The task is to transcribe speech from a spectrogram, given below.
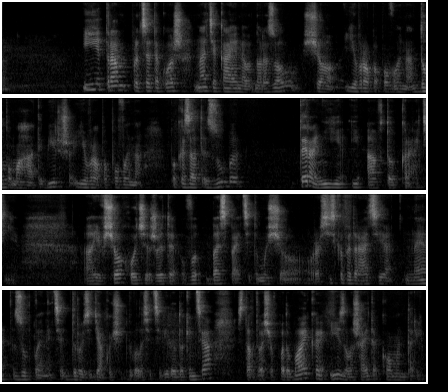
І Трамп про це також натякає неодноразово, що Європа повинна допомагати більше, Європа повинна показати зуби тиранії і автократії, якщо хоче жити в безпеці, тому що Російська Федерація не зупиниться. Друзі, дякую, що дивилися це відео до кінця. Ставте ваші вподобайки і залишайте коментарі.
